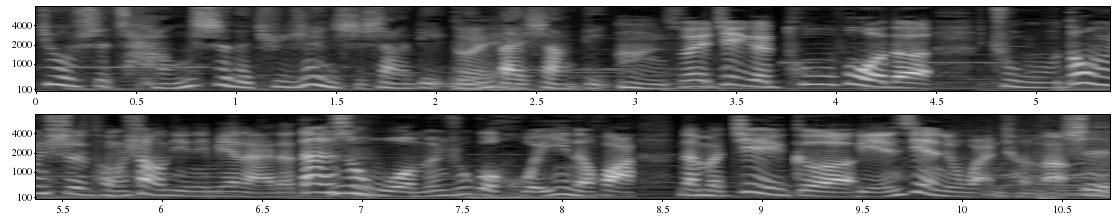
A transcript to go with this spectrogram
就是尝试的去认识上帝，明白上帝。嗯，所以这个突破的主动是从上帝那边来的，但是我们如果回应的话，那么这个连线就完成了。是，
